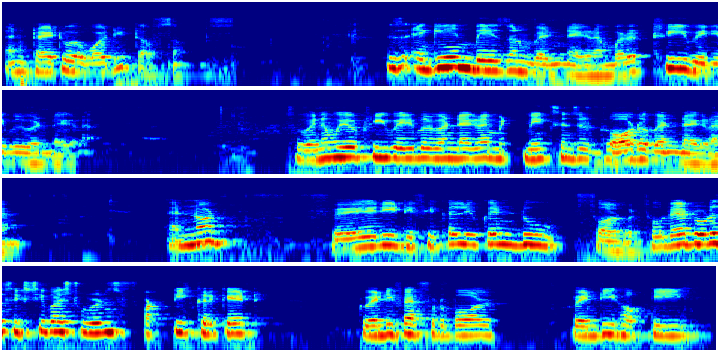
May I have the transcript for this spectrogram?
and try to avoid the tough sums. This is again based on Venn diagram but a three variable Venn diagram. So whenever you have three variable Venn diagram, it makes sense to draw the Venn diagram and not very difficult. You can do solve it. So there are total 65 students, 40 cricket, 25 football, 20 hockey,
